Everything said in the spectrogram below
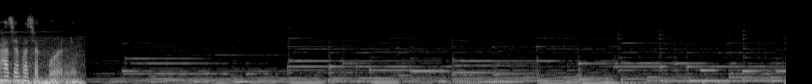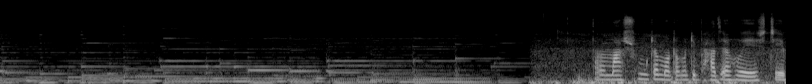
ভাজা ভাজা করে নেব। আমার মাশরুমটা মোটামুটি ভাজা হয়ে এসছে। এ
